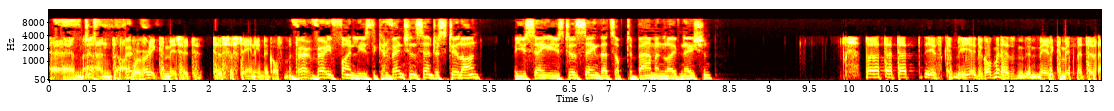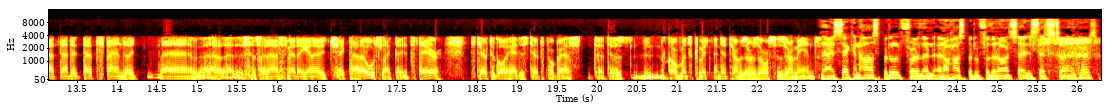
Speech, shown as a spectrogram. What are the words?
Um, and very, we're very committed to sustaining the government. Very, very finally, is the convention Convention Centre still on? Are you saying? Are you still saying that's up to BAM and Live Nation? No, that, that, that is, the government has made a commitment to that. That that stands. Uh, uh, since I last met, again, I checked that out. Like it's there. It's there to go ahead. It's there to progress. That there's the government's commitment in terms of resources remains. Now, second hospital for the a hospital for the north side is that still in the cards?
